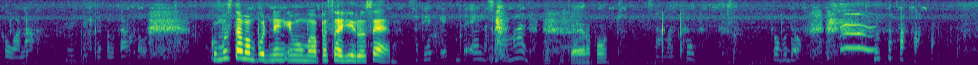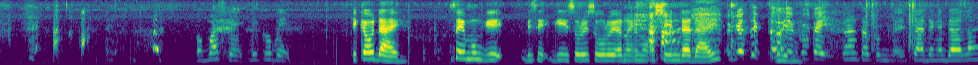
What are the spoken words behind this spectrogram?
Ako wala. Kapalkato. Kumusta man pud ning imong mga pasahero sir? Sakit kay kunta el samad. Okay kay ra pod. Samad ko. Ikaw budok. Pagmas kay di ko bet. Ikaw dai. Sa imong gi bisi gi suri-suri ano imong asyenda dai? Agatik to yung ko kay nanta kog na nga dalan.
